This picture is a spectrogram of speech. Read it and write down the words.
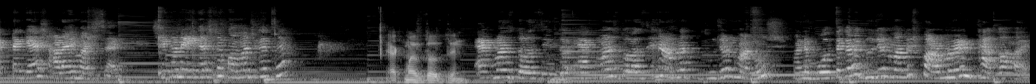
একটা গ্যাস আড়াই মাস যায়। সেখানে এই গ্যাসটা ক মাস গেছে? এক মাস দশ দিন। এক মাস দশ দিন। তো এক মাস দশ দিনে আমরা দুজন মানুষ মানে বলতে গেলে দুজন মানুষ পার্মানেন্ট থাকা হয়।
